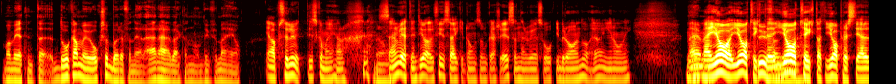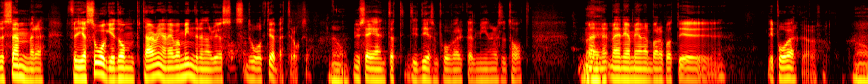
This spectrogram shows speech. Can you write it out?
man vet inte. Då kan man ju också börja fundera, är det här verkligen någonting för mig? Och, Ja absolut, det ska man göra. ja. Sen vet inte jag, det finns säkert de som kanske är så nervösa och åker bra ändå, jag har ingen aning. Men, Nej, men jag, jag, tyckte, jag tyckte att jag presterade sämre. För jag såg ju de tävlingarna, när jag var mindre nervös, då åkte jag bättre också. Jo. Nu säger jag inte att det är det som påverkade mina resultat. Nej. Men, men jag menar bara på att det, det påverkar i alla fall. Ja.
